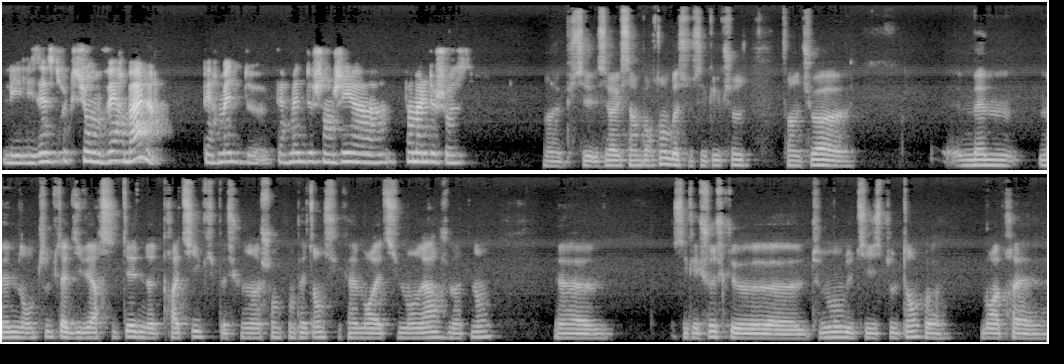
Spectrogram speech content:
les, instructions verbales permettent de, permettent de changer euh, pas mal de choses. C'est vrai que c'est important parce que c'est quelque chose, enfin tu vois, euh, même, même dans toute la diversité de notre pratique, parce qu'on a un champ de compétences qui est quand même relativement large maintenant, c'est quelque chose que euh, tout le monde utilise tout le temps. Quoi. Bon, après, euh,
